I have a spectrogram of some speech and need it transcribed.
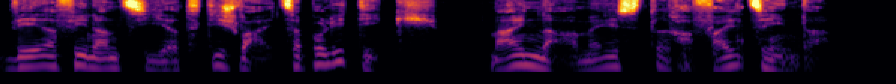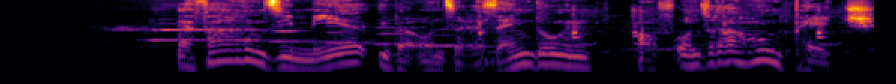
Wer finanziert die Schweizer Politik? Mein Name ist Raphael Zehnder. Erfahren Sie mehr über unsere Sendungen auf unserer Homepage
